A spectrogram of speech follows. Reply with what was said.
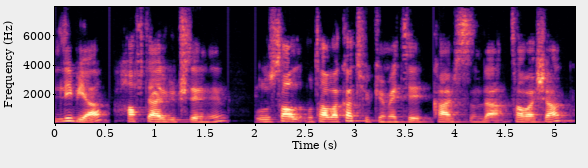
Libya, Hafter güçlerinin ulusal mutabakat hükümeti karşısında savaşan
